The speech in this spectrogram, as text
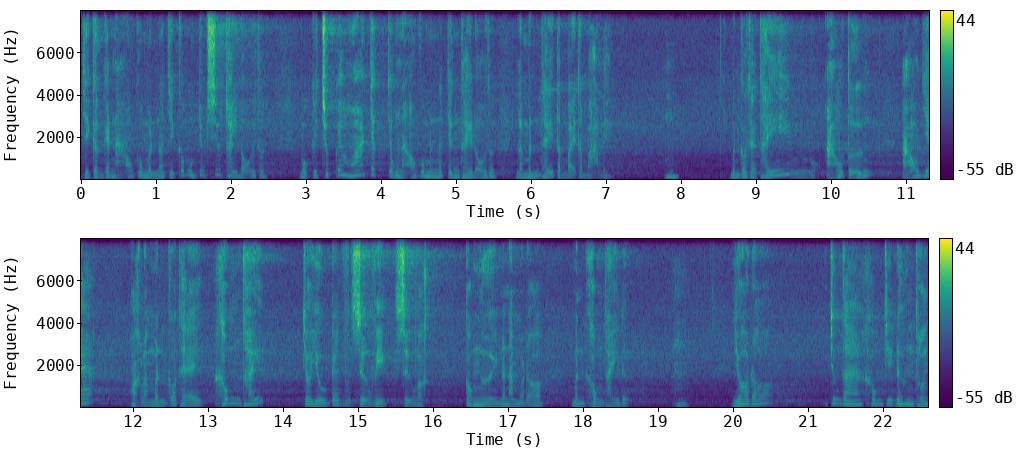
Chỉ cần cái não của mình nó chỉ có một chút xíu thay đổi thôi. Một cái chút cái hóa chất trong não của mình nó chừng thay đổi thôi là mình thấy tầm bậy tầm bạ liền. Mình có thể thấy một ảo tưởng, ảo giác, hoặc là mình có thể không thấy, cho dù cái sự việc, sự vật con người nó nằm ở đó mình không thấy được. Ừ. Do đó chúng ta không chỉ đơn thuần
